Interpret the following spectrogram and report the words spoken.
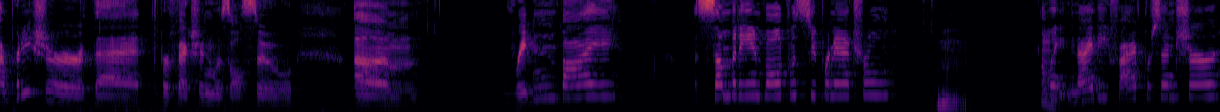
I'm pretty sure that The Perfection was also um, written by somebody involved with Supernatural. I'm like 95% sure.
